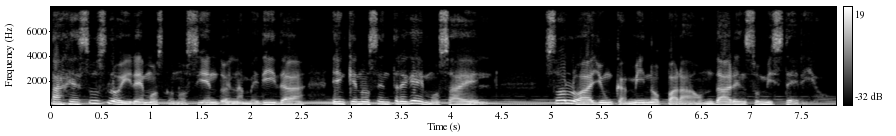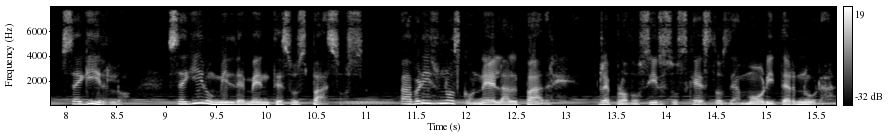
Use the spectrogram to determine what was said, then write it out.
A Jesús lo iremos conociendo en la medida en que nos entreguemos a Él. Solo hay un camino para ahondar en su misterio, seguirlo, seguir humildemente sus pasos, abrirnos con Él al Padre, reproducir sus gestos de amor y ternura,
